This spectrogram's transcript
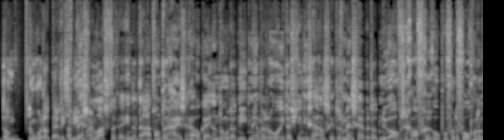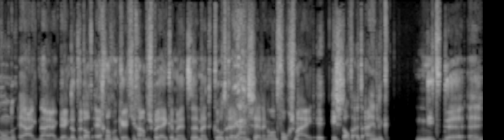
dan doen we dat belletje niet. Dat is best een lastige, inderdaad. Want hij zegt, oké, dan doen we dat niet meer... maar dan hoor je het als je in die zaal zit. Dus mensen hebben dat nu over zich afgeroepen voor de volgende ronde? Ja, ik, nou ja, ik denk dat we dat echt nog een keertje gaan bespreken... met, uh, met culturele ja. instellingen. Want volgens mij is dat uiteindelijk niet de uh,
